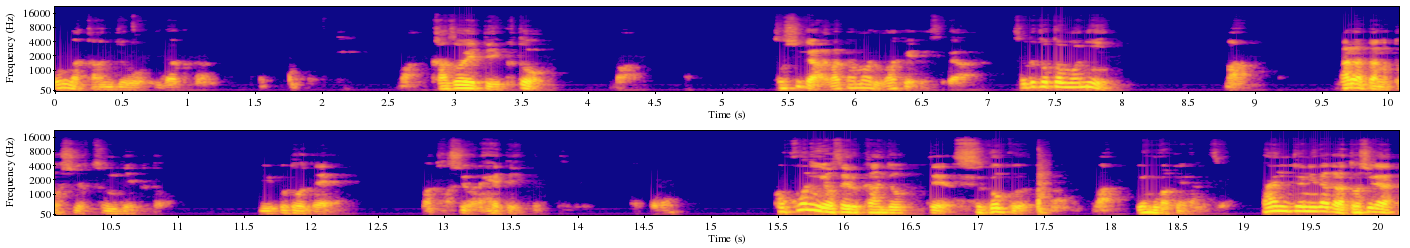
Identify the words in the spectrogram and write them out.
どんな感情を抱くか。数えていくと、まあ、年が改まるわけですが、それとともに、まあ、新たな年を積んでいくということで、まあ、年を経ていくっていうところ。ここに寄せる感情ってすごく、まあ、読むわけなんですよ。単純にだから年が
